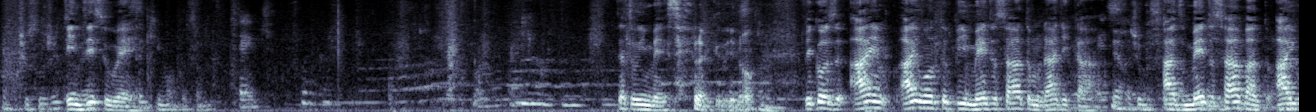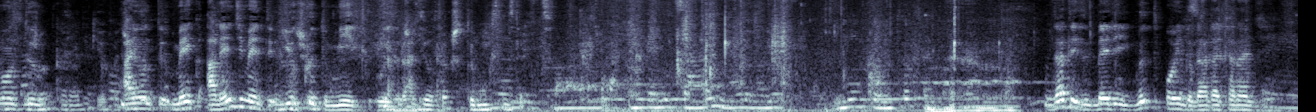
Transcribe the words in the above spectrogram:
Я хочу служить in тебе this way. таким образом. Thank you. that we may say like you know. Because I I want to be made servant Radhika as made servant I want to I want to make arrangement you could meet with Radhika that is very good point of Radha Charanji.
